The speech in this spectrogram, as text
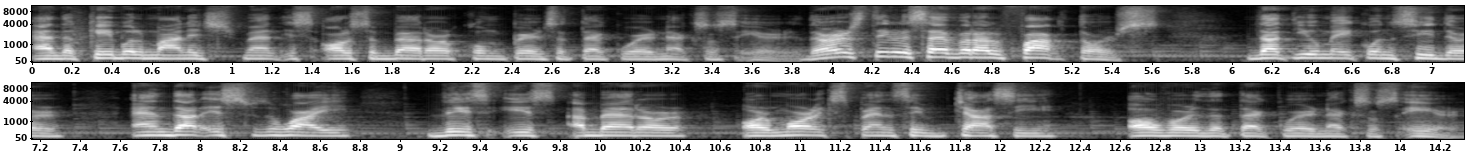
And the cable management is also better compared sa TechWare Nexus Air. There are still several factors that you may consider and that is why this is a better or more expensive chassis over the TechWare Nexus Air.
